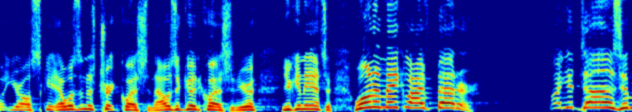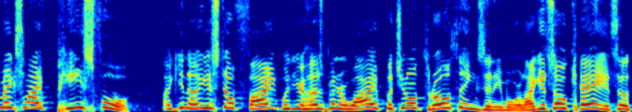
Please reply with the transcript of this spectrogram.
What you're all scared? That wasn't a trick question. That was a good question. you you can answer. Want to make life better? Like it does. It makes life peaceful. Like, you know, you still fight with your husband or wife, but you don't throw things anymore. Like, it's okay. It's a,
